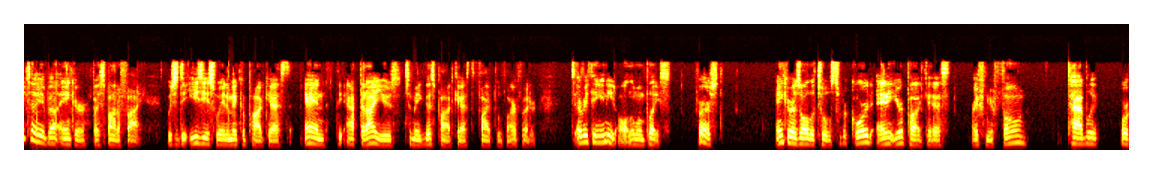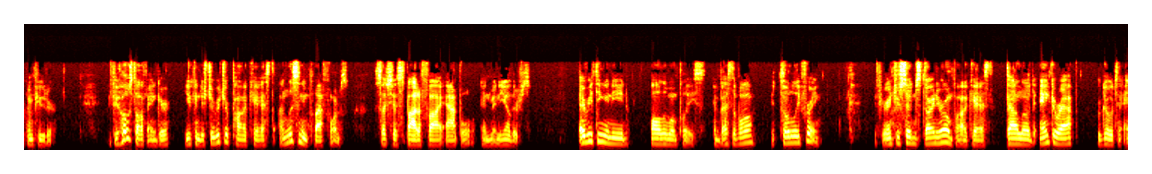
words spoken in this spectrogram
me tell you about Anchor by Spotify, which is the easiest way to make a podcast and the app that I use to make this podcast, Five Tool Firefighter. It's everything you need all in one place. First, Anchor has all the tools to record, edit your podcast right from your phone, tablet, or computer. If you host off Anchor, you can distribute your podcast on listening platforms such as Spotify, Apple, and many others. Everything you need all in one place. And best of all, it's totally free. If you're interested in starting your own podcast, download the Anchor app or go to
